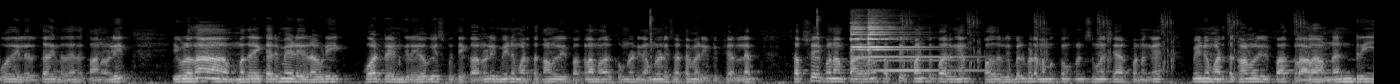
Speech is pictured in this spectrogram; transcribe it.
போதையில் இருக்காதுங்கிறது இந்த காணொலி இவ்வளோதான் மதுரை கருமேடு ரவுடி கோட்டை என்கிற யோகேஷ் பற்றிய காணொலி மீண்டும் அடுத்த காணொலி பார்க்கலாம். அதற்கு முன்னாடி நம்மளுடைய சட்டமேடு யூடியூப் சேனலில் சப்ஸ்கிரைப் பண்ண பாருங்க. சப்ஸ்கிரைப் பண்ணிட்டு பாருங்க. பக்கத்துக்கு பெல் பட்டன் நமக்கும் ஃப்ரெண்ட்ஸுங்களாம் ஷேர் பண்ணுங்க. மீண்டும் அடுத்த காணொலியில் பார்க்கலாம். நன்றி.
